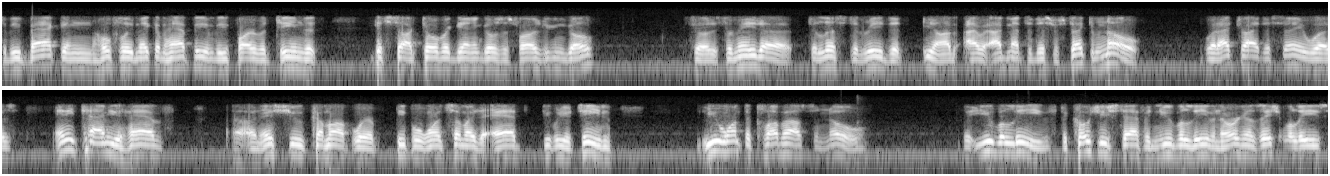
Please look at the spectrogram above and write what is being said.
to be back and hopefully make them happy and be part of a team that gets to October again and goes as far as we can go. So for me to to list to read that, you know, I, I, I meant to disrespect them. No, what I tried to say was, anytime you have uh, an issue come up where people want somebody to add people your team, you want the clubhouse to know that you believe, the coaching staff and you believe, and the organization believes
